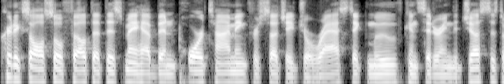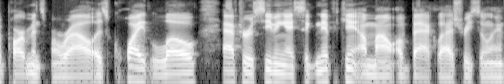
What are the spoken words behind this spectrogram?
Critics also felt that this may have been poor timing for such a drastic move, considering considering the Justice Department's morale is quite low after receiving a significant amount of backlash recently.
